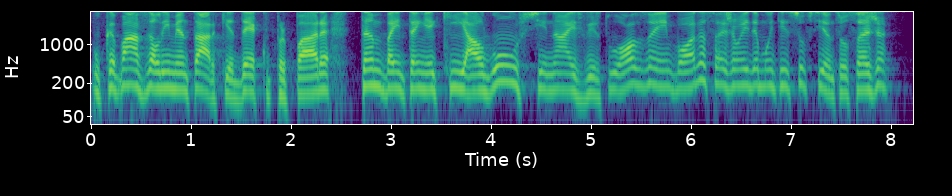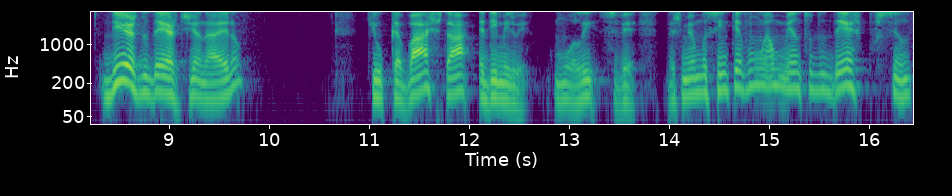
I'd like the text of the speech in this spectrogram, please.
o cabaz alimentar que a DECO prepara também tem aqui alguns sinais virtuosos, embora sejam ainda muito insuficientes. Ou seja, desde 10 de janeiro, que o cabaz está a diminuir, como ali se vê. Mas mesmo assim teve um aumento de 10%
